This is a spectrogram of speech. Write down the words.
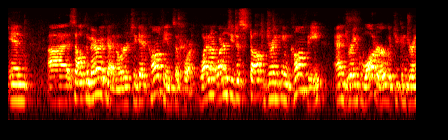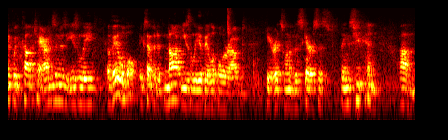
in uh, South America in order to get coffee and so forth. Why don't Why don't you just stop drinking coffee and drink water, which you can drink with cupped hands and is easily available? Except that it's not easily available around here. It's one of the scarcest things you can um,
